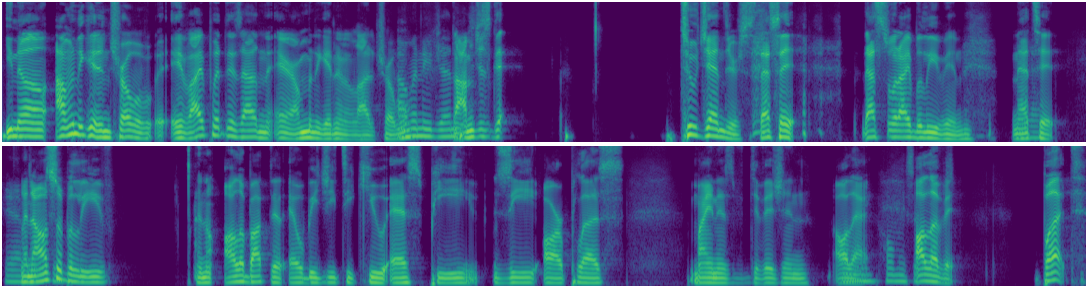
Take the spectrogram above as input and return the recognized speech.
you know, I'm gonna get in trouble if I put this out in the air. I'm gonna get in a lot of trouble. How many genders? I'm just two genders. That's it. that's what I believe in. And that's Yeah. it. Yeah, and I also too. believe and all about the LBGTQ SP Z R plus minus division, all that. Homosexuals. All of it. But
